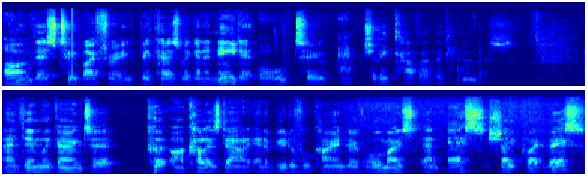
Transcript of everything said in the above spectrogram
on this two by three because we're gonna need it all to actually cover the canvas. And then we're going to put our colors down in a beautiful kind of almost an S shape like this.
